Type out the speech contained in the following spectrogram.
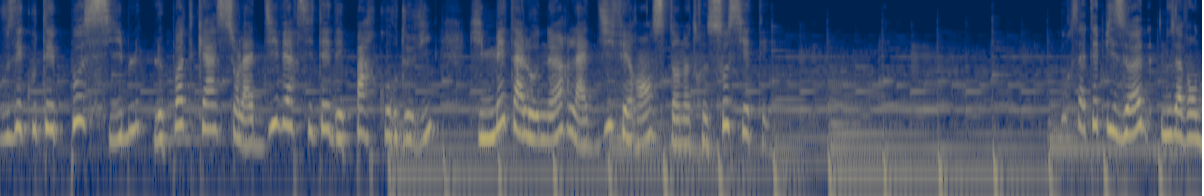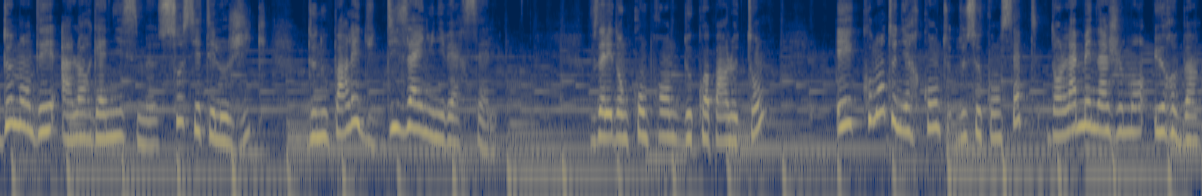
Vous écoutez Possible, le podcast sur la diversité des parcours de vie qui met à l'honneur la différence dans notre société. Pour cet épisode, nous avons demandé à l'organisme Société Logique de nous parler du design universel. Vous allez donc comprendre de quoi parle-t-on et comment tenir compte de ce concept dans l'aménagement urbain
